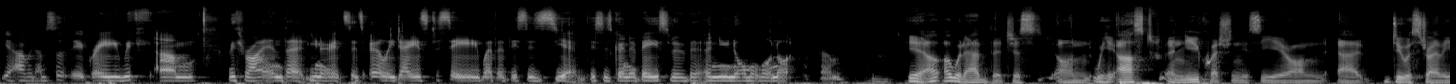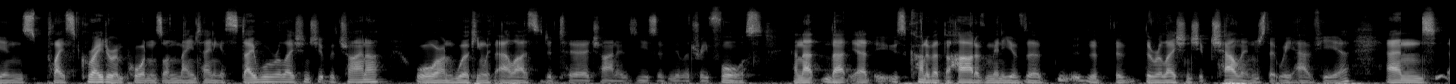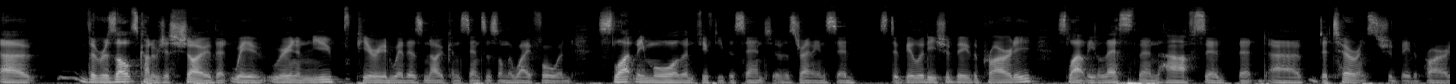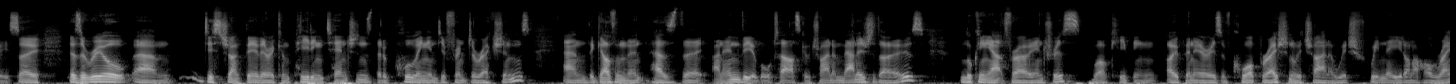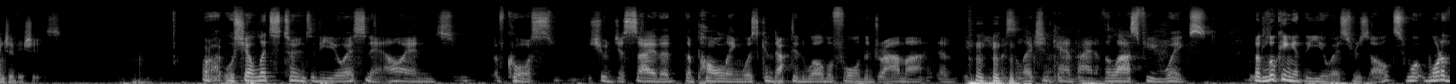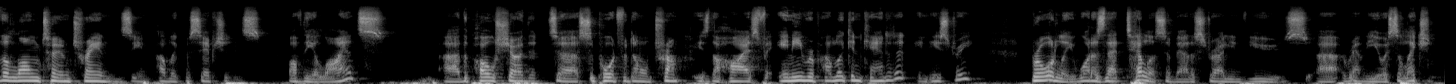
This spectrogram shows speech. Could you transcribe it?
Yeah, I would absolutely agree with um, with Ryan that you know it's it's early days to see whether this is yeah this is going to be sort of a new normal or not. Um, yeah, I, would add that just on we asked a new question this year on uh, do Australians place greater importance on maintaining a stable relationship with China or on working with allies to deter China's use of military force. And that, that is kind of at the heart of many of the, the, the, the relationship challenge that we have here. And uh, the results kind of just show that we're, we're in a new period where there's no consensus on the way forward. Slightly more than 50% of Australians said stability should be the priority. Slightly less than half said that uh, deterrence should be the priority. So there's a real um, disjunct there. There are competing tensions that are pulling in different directions, and the government has the unenviable task of trying to manage those, looking out for our interests while keeping open areas of cooperation with China, which we need on a whole range of issues. All right, well, Shell, let's turn to the US now. And of course, should just say that the polling was conducted well before the drama of the US election campaign of the last few weeks. But looking at the US results, what, what are the long term trends in public perceptions of the alliance? Uh, the polls show that uh, support for Donald Trump is the highest for any Republican candidate in history. Broadly, what does that tell us about Australian views uh, around the US election?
